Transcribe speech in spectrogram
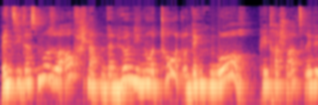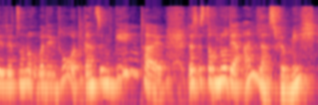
wenn sie das nur so aufschnappen, dann hören die nur Tod und denken, oh, Petra Schwarz redet jetzt nur noch über den Tod. Ganz im Gegenteil. Das ist doch nur der Anlass für mich,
